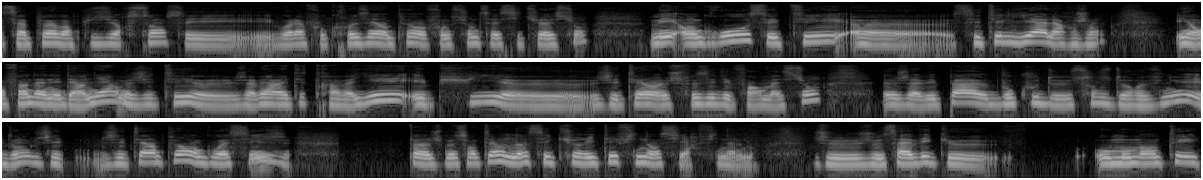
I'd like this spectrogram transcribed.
ça peut avoir plusieurs sens et, voilà, faut creuser un peu en fonction de sa situation. Mais en gros, c'était c'était lié à l'argent. Et en fin d'année dernière, j'étais, j'avais arrêté de travailler et puis j'étais, je faisais des formations. j'avais pas beaucoup de sources de revenus et donc j'étais un peu angoissée. Je, enfin, je me sentais en insécurité financière finalement. Je, je savais que au moment T,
